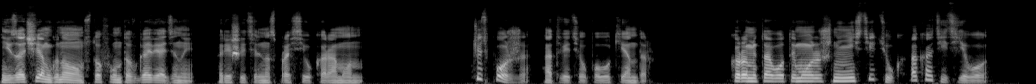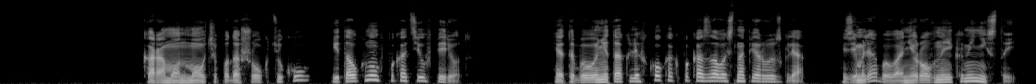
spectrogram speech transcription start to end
«И зачем гномам сто фунтов говядины?» — решительно спросил Карамон. «Чуть позже», — ответил Полукендер. «Кроме того, ты можешь не нести тюк, а катить его». Карамон молча подошел к тюку и, толкнув, покатил вперед. Это было не так легко, как показалось на первый взгляд. Земля была неровной и каменистой.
